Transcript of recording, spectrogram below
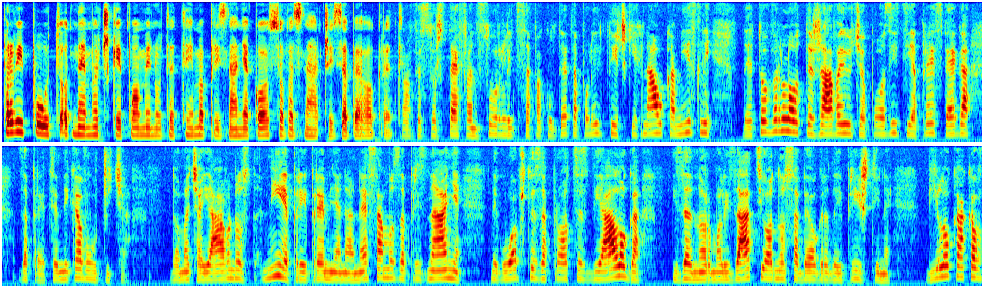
prvi put od Nemačke pomenuta tema priznanja Kosova znači za Beograd. Profesor Stefan Surlić sa Fakulteta političkih nauka misli da je to vrlo otežavajuća pozicija pre svega za predsjednika Vučića. Domaća javnost nije pripremljena ne samo za priznanje, nego uopšte za proces dijaloga i za normalizaciju odnosa Beograda i Prištine. Bilo kakav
